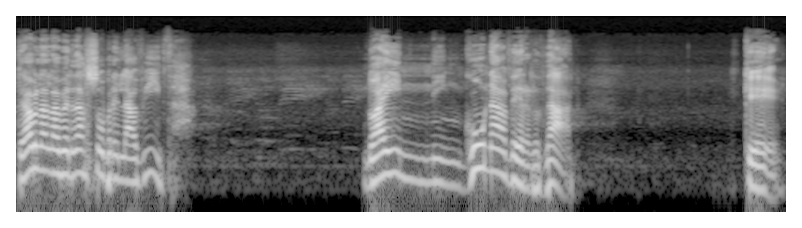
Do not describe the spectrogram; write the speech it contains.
Te habla la verdad sobre la vida. No hay ninguna verdad que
